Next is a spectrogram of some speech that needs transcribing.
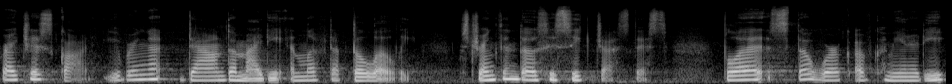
Righteous God, you bring down the mighty and lift up the lowly. Strengthen those who seek justice. Bless the work of community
